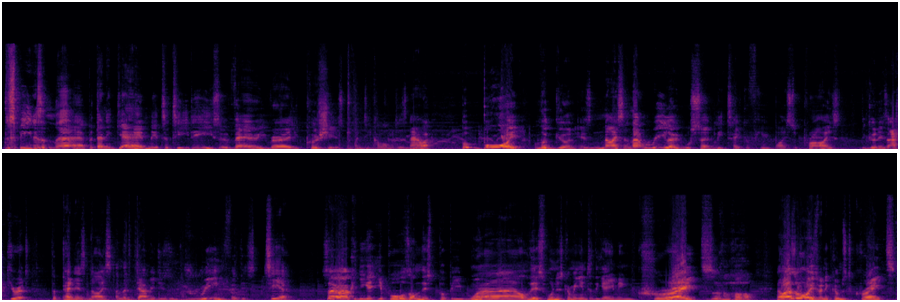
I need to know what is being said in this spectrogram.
The speed isn't there, but then again, it's a TD, so very rarely pushes 20 kilometers an hour. But boy, the gun is nice, and that reload will certainly take a few by surprise. The gun is accurate, the pen is nice, and the damage is a dream for this tier. So how can you get your paws on this puppy? Well, this one is coming into the game in crates. Now, as always, when it comes to crates,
